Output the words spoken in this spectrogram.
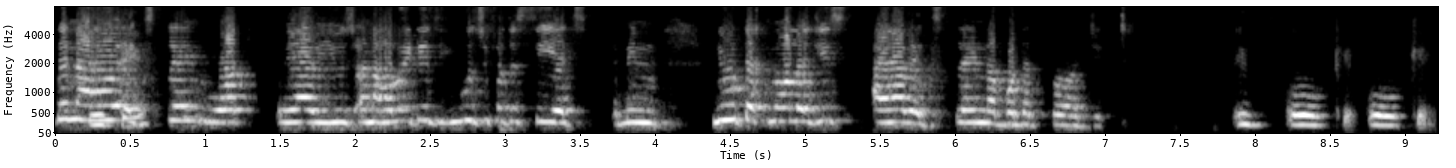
Then I okay. have explained what we have used and how it is used for the CH. I mean, new technologies. I have explained about that project. It's okay, okay.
